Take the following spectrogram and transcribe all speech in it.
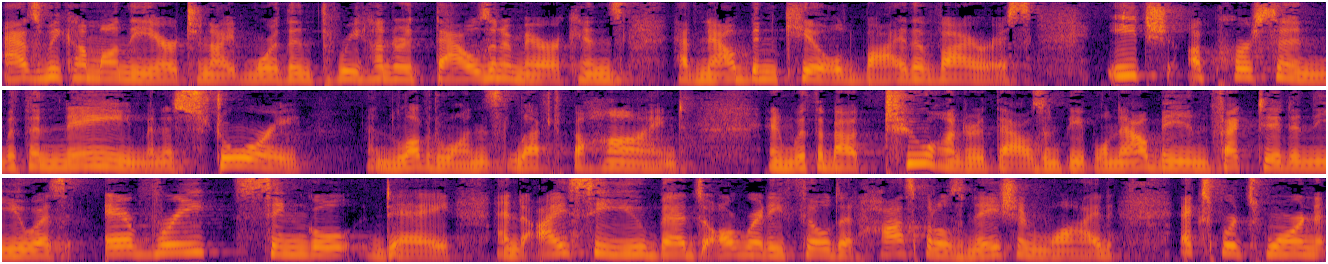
As we come on the air tonight, more than 300,000 Americans have now been killed by the virus. Each a person with a name and a story and loved ones left behind. And with about 200,000 people now being infected in the U.S. every single day and ICU beds already filled at hospitals nationwide, experts warn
